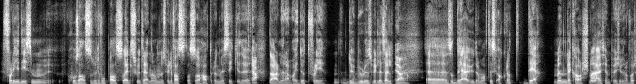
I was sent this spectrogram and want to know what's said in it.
Fordi de som hos alle som spiller fotball, så elsker du treneren om du spiller fast, og så hater du den hvis ikke du Ja. Da er den ræva idiot, fordi du burde jo spille selv. Ja, ja. Eh, så det er udramatisk, akkurat det. Men lekkasjene er jeg kjempebekymra for.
